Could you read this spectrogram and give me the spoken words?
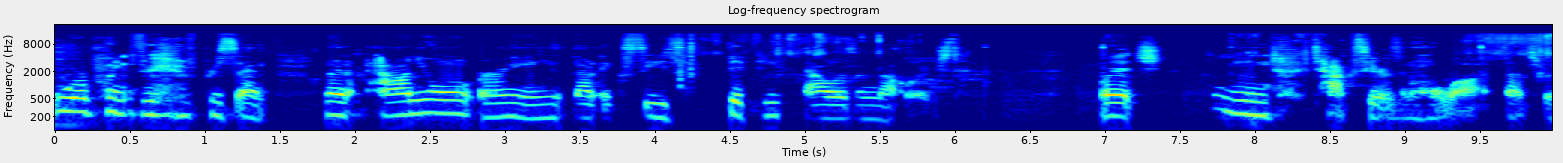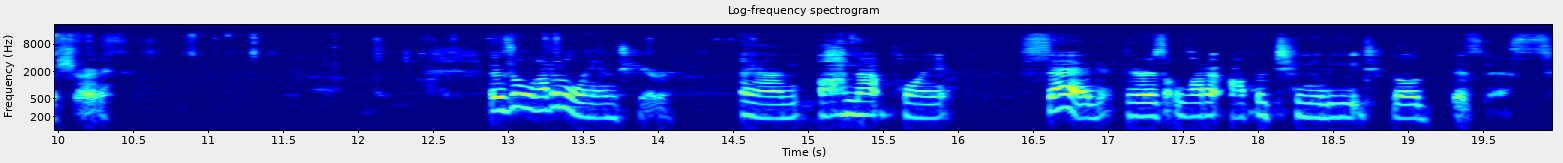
4.3% on an annual earning that exceeds $50,000, which, I mean, tax here isn't a whole lot, that's for sure. There's a lot of land here, and on that point, said there's a lot of opportunity to build business.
